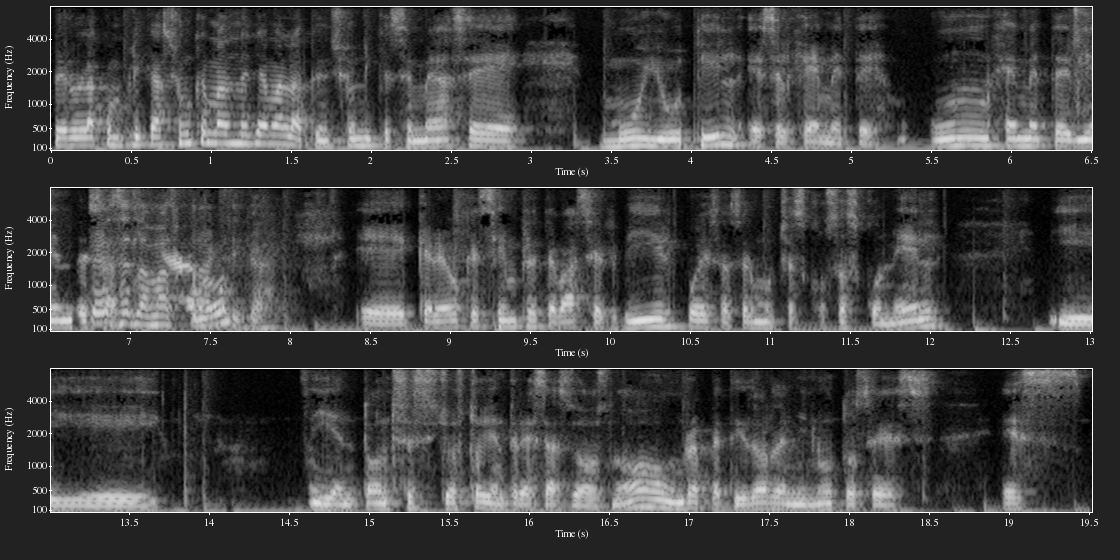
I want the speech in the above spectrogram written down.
Pero la complicación que más me llama la atención y que se me hace muy útil es el GMT. Un GMT bien desarrollado. Esa es la más práctica. Eh, creo que siempre te va a servir, puedes hacer muchas cosas con él y y entonces yo estoy entre esas dos, ¿no? Un repetidor de minutos es, es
